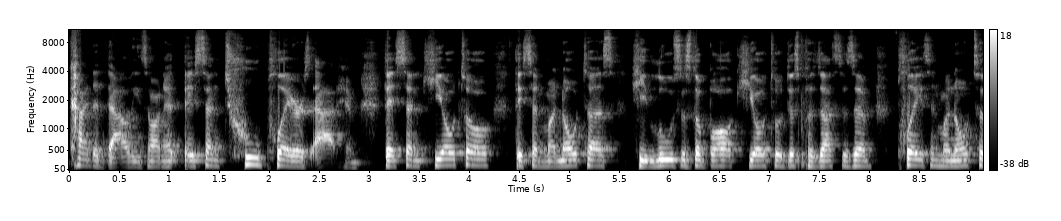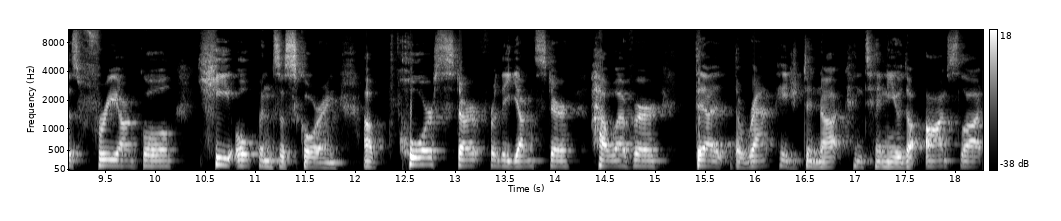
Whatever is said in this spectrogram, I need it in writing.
kind of dallies on it. They send two players at him. They send Quioto, they send Manotas. He loses the ball. Quioto dispossesses him, plays in Manotas free on goal. He opens the scoring. A poor start for the youngster. However, the, the rampage did not continue. The onslaught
